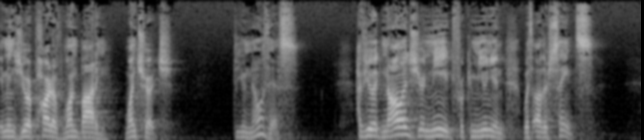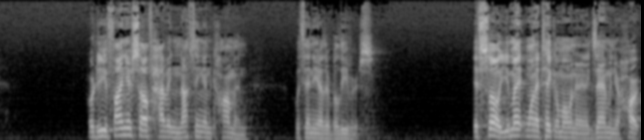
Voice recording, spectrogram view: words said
It means you are part of one body, one church. Do you know this? Have you acknowledged your need for communion with other saints? Or do you find yourself having nothing in common with any other believers? If so, you might want to take a moment and examine your heart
